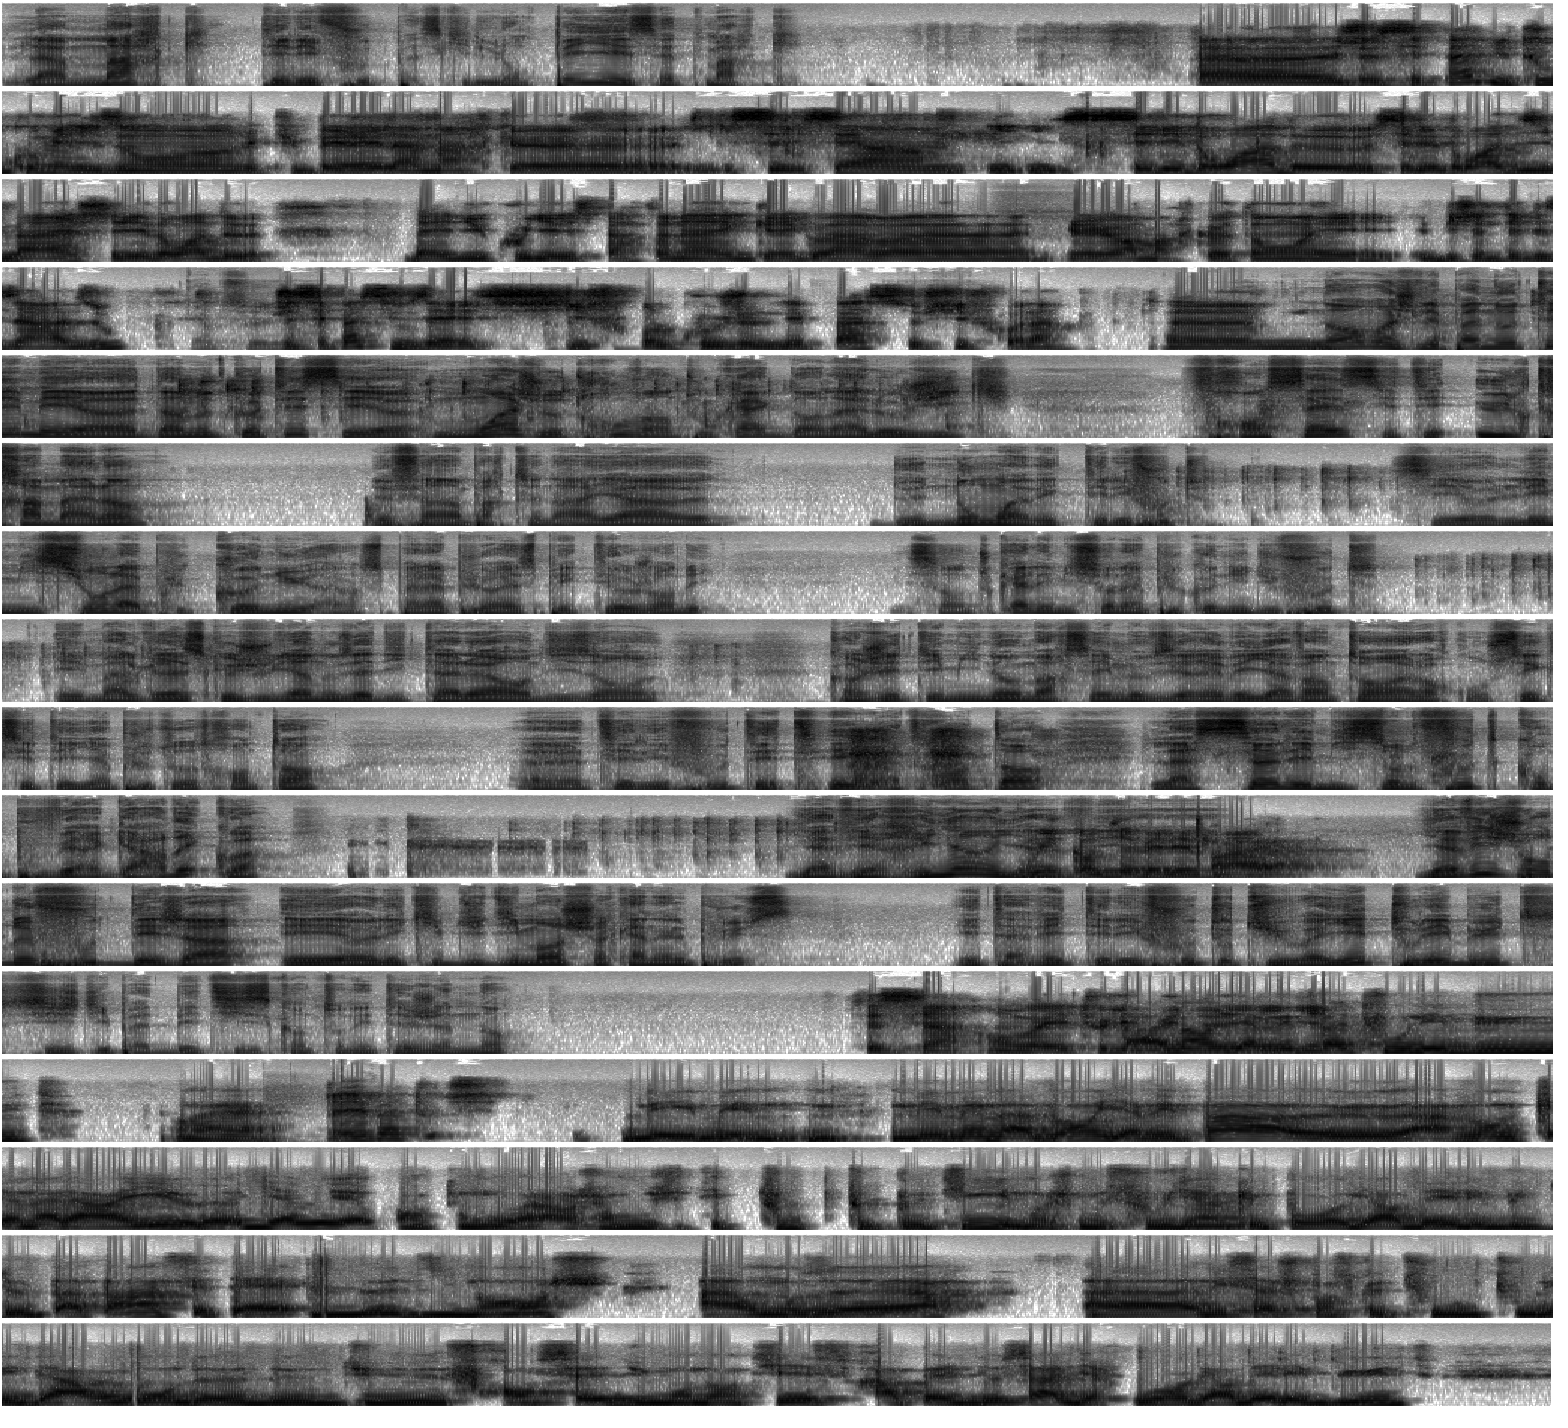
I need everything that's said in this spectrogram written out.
la marque Téléfoot? Parce qu'ils l'ont payé, cette marque. Euh, je sais pas du tout combien ils ont récupéré la marque. euh, C'est c'est un, c'est les droits de, c'est les droits d'image, c'est les droits de bah, du coup, il y a eu ce partenariat avec Grégoire, euh, Grégoire Marcoton et, et Vicente Lizarazu. Je sais pas si vous avez ce chiffre, pour le coup, je ne l'ai pas, ce chiffre-là. Euh, Non, moi je l'ai pas noté, mais euh, d'un autre côté, c'est moi je trouve en tout cas que dans la logique française, c'était ultra malin de faire un partenariat de nom avec Téléfoot. C'est l'émission la plus connue, alors c'est pas la plus respectée aujourd'hui, c'est en tout cas l'émission la plus connue du foot. Et malgré ce que Julien nous a dit tout à l'heure en disant euh, quand j'étais minot, Marseille me faisait rêver il y a 20 ans, alors qu'on sait que c'était il y a plutôt 30 ans. euh, Téléfoot était il y a 30 ans la seule émission de foot qu'on pouvait regarder, quoi. Il y avait rien. Il y oui, avait, quand il y avait les. il y avait jour de foot déjà et euh, l'équipe du dimanche sur Canal+. Et t'avais téléfoot où tu voyais tous les buts, si je dis pas de bêtises, quand on était jeune, non? C'est ça, on voyait tous les Ah buts non, de il n'y avait Ligue. pas tous les buts. Ouais. Il n'y avait pas tous? Mais, mais, même avant, il n'y avait pas, euh, avant que Canal arrive, il y avait, quand on, alors j'étais tout, tout petit, moi je me souviens que pour regarder les buts de Papin, c'était le dimanche à 11h. mais ça, je pense que tous les darons de, du français du monde entier se rappellent de ça. C'est-à-dire que vous regardez les buts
